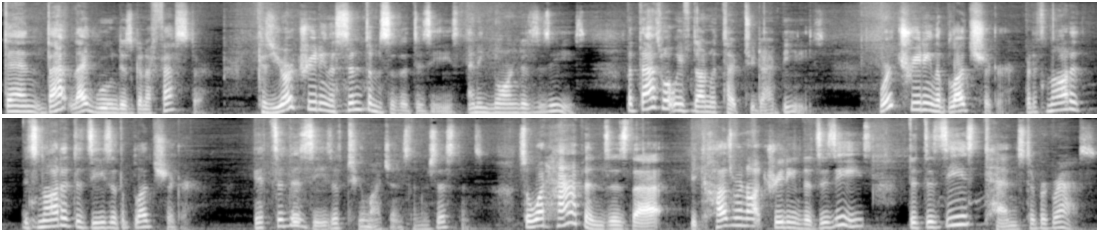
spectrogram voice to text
then that leg wound is going to fester because you're treating the symptoms of the disease and ignoring the disease. But that's what we've done with type 2 diabetes. We're treating the blood sugar, but it's not a, it's not a disease of the blood sugar. It's a disease of too much insulin resistance. So what happens is that because we're not treating the disease, the disease tends to progress.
